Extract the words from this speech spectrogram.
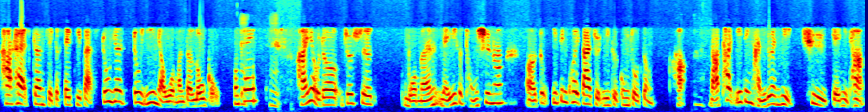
hard hat 跟这个 safety vest 都印都印有我们的 logo，OK？嗯，还有的就是我们每一个同事呢，呃，都一定会带着一个工作证，哈，那他一定很愿意去给你看。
